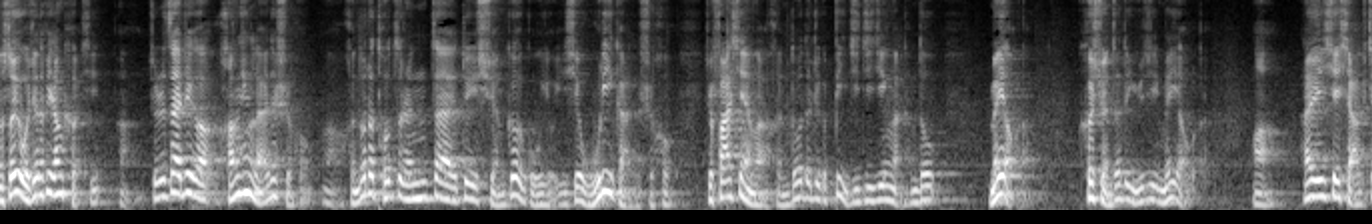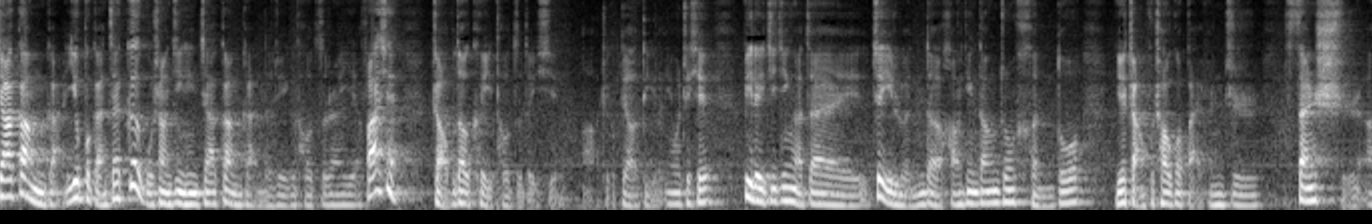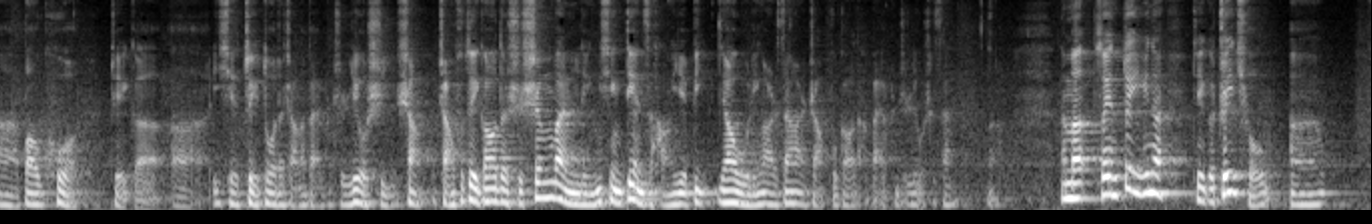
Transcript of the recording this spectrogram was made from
所以我觉得非常可惜啊，就是在这个行情来的时候啊，很多的投资人在对选个股有一些无力感的时候，就发现了，很多的这个 B 级基金啊，他们都没有了，可选择的余地没有了啊。还有一些想加杠杆又不敢在个股上进行加杠杆的这个投资人，也发现找不到可以投资的一些啊这个标的了。因为这些 B 类基金啊，在这一轮的行情当中，很多也涨幅超过百分之三十啊，包括这个呃一些最多的涨了百分之六十以上，涨幅最高的是申万灵信电子行业 B 幺五零二三二，涨幅高达百分之六十三啊。那么，所以对于呢这个追求呃。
